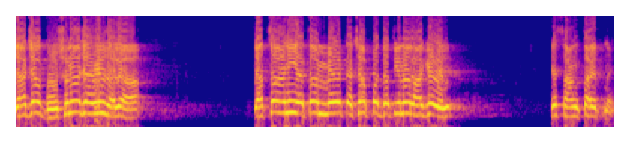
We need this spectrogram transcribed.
ज्या ज्या घोषणा जाहीर झाल्या त्याचा आणि याचा मेळ कशा पद्धतीनं लागेल हे सांगता येत नाही.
